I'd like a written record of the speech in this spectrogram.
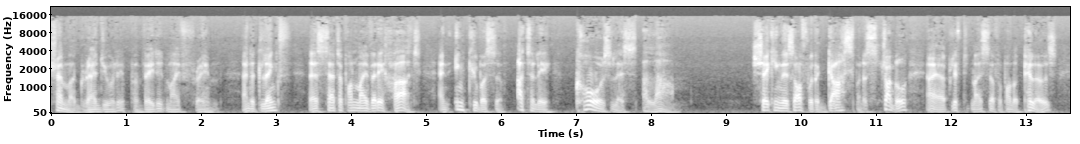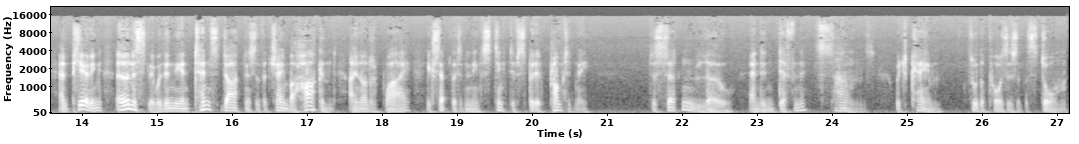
tremor gradually pervaded my frame, and at length there sat upon my very heart an incubus of utterly causeless alarm. Shaking this off with a gasp and a struggle, I uplifted myself upon the pillows, and peering earnestly within the intense darkness of the chamber, hearkened, I know not why, except that an instinctive spirit prompted me, to certain low and indefinite sounds which came through the pauses of the storm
